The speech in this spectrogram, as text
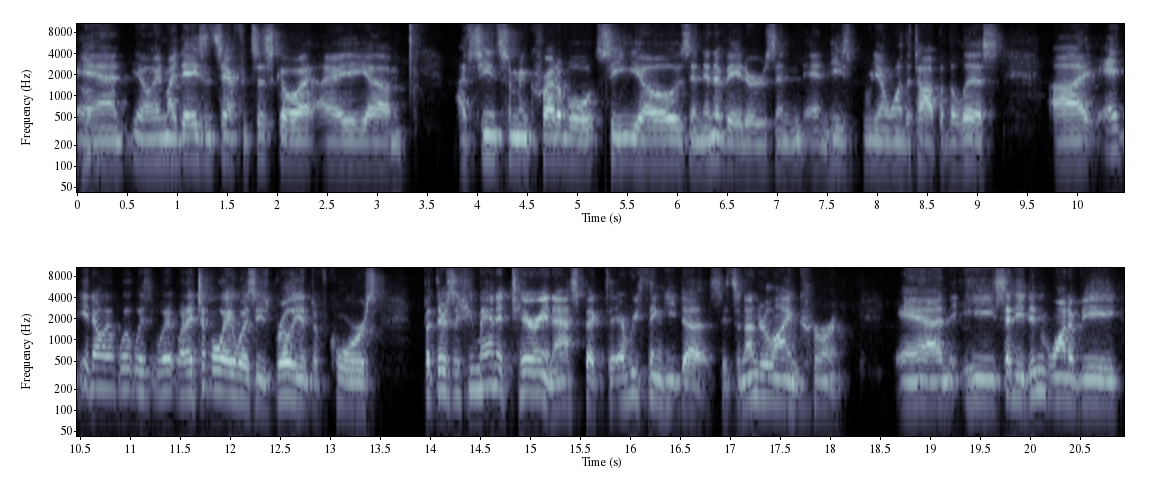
oh. and you know, in my days in San Francisco, I, I um, I've seen some incredible CEOs and innovators, and and he's you know one of the top of the list. Uh, and you know, what was what, I took away was he's brilliant, of course, but there's a humanitarian aspect to everything he does. It's an underlying current and he said he didn't want to be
